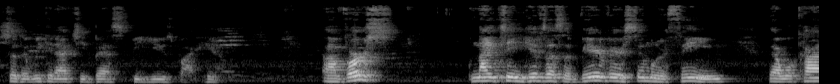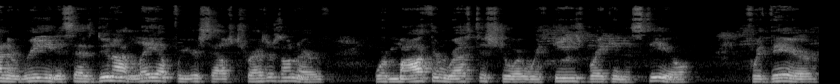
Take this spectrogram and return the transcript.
so that we could actually best be used by Him. Uh, verse 19 gives us a very, very similar theme that we'll kind of read. It says, Do not lay up for yourselves treasures on earth where moth and rust destroy, where thieves break in and steal, for there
